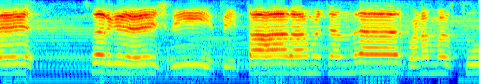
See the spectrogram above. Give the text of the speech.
सर्ग श्री सीतारामचन्द्रार्पणमस्तु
